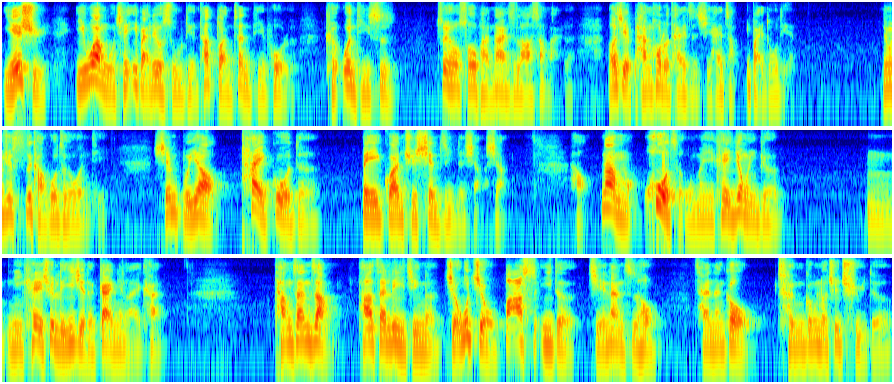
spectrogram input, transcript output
也许一万五千一百六十五点它短暂跌破了，可问题是最后收盘它还是拉上来了，而且盘后的台子期还涨一百多点。你有没有去思考过这个问题？先不要太过的悲观去限制你的想象。好，那么或者我们也可以用一个嗯，你可以去理解的概念来看。唐三藏他在历经了九九八十一的劫难之后，才能够成功的去取得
